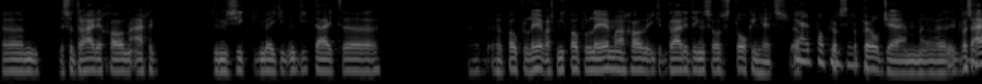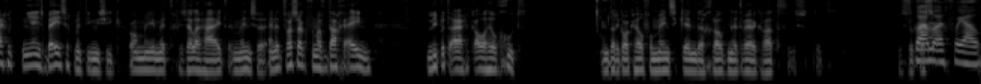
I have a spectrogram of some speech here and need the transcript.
Ehm, dus we draaiden gewoon eigenlijk de muziek die een beetje in die tijd eh, eh, eh, populair was. Niet populair, maar gewoon, ik draaide dingen zoals Talking Heads. eh, Ja, de popmuziek. Pearl Jam. ik was Ja. eigenlijk niet eens bezig met die muziek. Gewoon meer met gezelligheid en mensen. En het was ook vanaf dag één liep het eigenlijk al heel goed. Omdat ik ook heel veel mensen kende, een groot netwerk had. Dus dat, dus dat kwamen was, echt voor jou.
